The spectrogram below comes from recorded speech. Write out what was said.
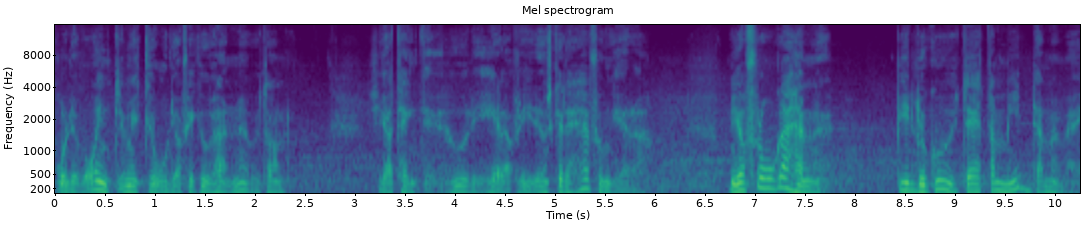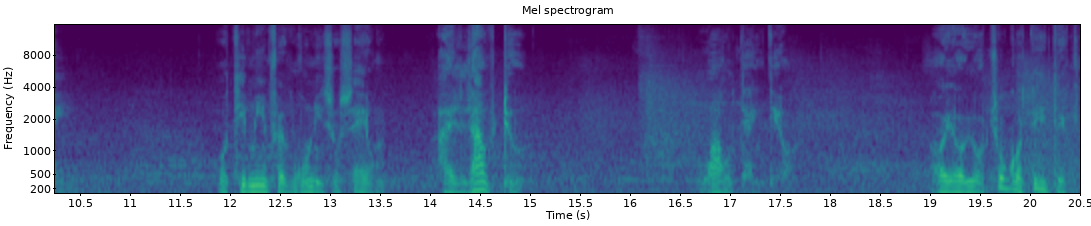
Och det var inte mycket ord jag fick ur henne utan så jag tänkte, hur i hela friden ska det här fungera? Men jag frågade henne, vill du gå ut och äta middag med mig? Och till min förvåning så säger hon, I love to. Wow, tänkte jag. Har jag gjort så gott intryck?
